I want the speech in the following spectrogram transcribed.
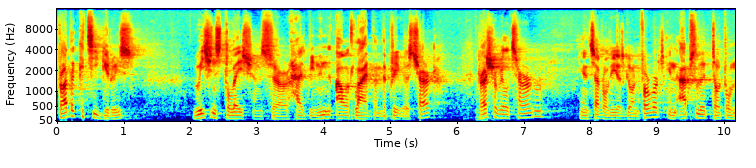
product categories, which installations uh, has been outlined on the previous chart, Russia will turn in several years going forward in absolute total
